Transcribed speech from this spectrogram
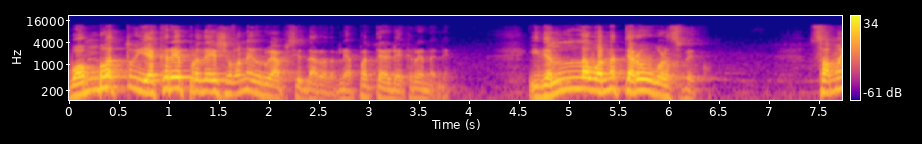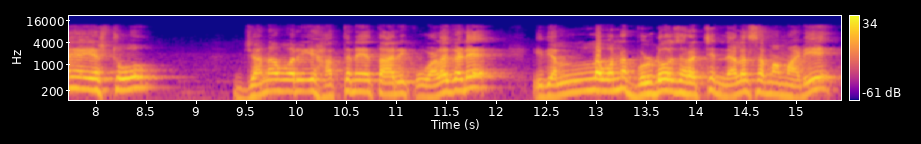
ಒಂಬತ್ತು ಎಕರೆ ಪ್ರದೇಶವನ್ನು ಇವರು ವ್ಯಾಪಿಸಿದ್ದಾರೆ ಅದರಲ್ಲಿ, ಎಪ್ಪತ್ತೆರಡು ಎಕರೆನಲ್ಲಿ. ಇದೆಲ್ಲವನ್ನು ತೆರವುಗೊಳಿಸಬೇಕು. ಸಮಯ ಎಷ್ಟು? ಜನವರಿ ಹತ್ತನೇ ತಾರೀಕು ಒಳಗಡೆ ಇದೆಲ್ಲವನ್ನು ಬುಲ್ಡೋಸರ್ ಹಚ್ಚಿ ನೆಲಸಮ ಮಾಡಿ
